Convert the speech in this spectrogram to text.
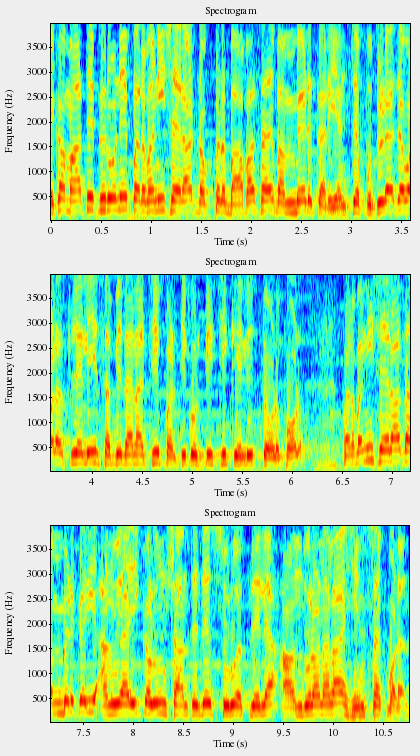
एका माथेफिरोने परभणी शहरात डॉक्टर बाबासाहेब आंबेडकर यांच्या पुतळ्याजवळ असलेली संविधानाची प्रतिकृतीची केली तोडफोड. परभणी शहरात आंबेडकरी अनुयायीकडून शांततेत सुरू असलेल्या आंदोलनाला हिंसक वळण.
